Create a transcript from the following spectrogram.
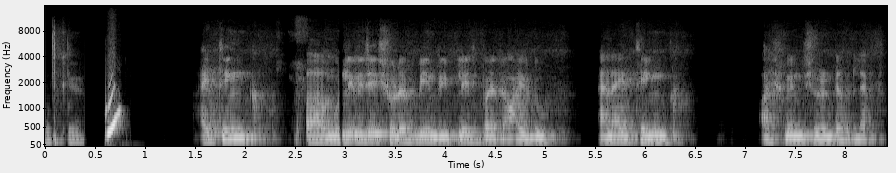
Okay. I think uh, Murli Vijay should have been replaced by Rayudu, and I think Ashwin shouldn't have left.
